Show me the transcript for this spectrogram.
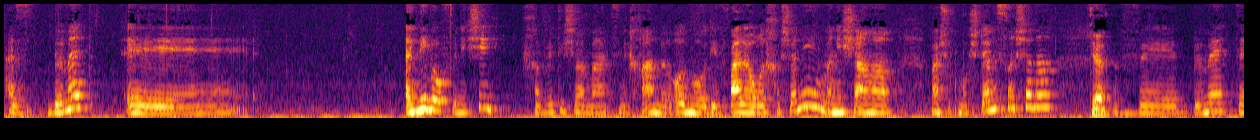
אז באמת, אה, אני באופן אישי חוויתי שם צמיחה מאוד מאוד יפה לאורך השנים, אני שם משהו כמו 12 שנה, כן. ובאמת אה,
